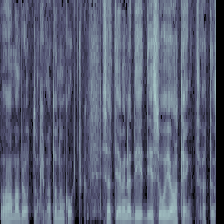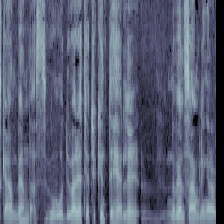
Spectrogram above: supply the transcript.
Och har man bråttom kan man ta någon kort. Så att jag menar det, det är så jag har tänkt att den ska användas. Och, och du har rätt, jag tycker inte heller novellsamlingar av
